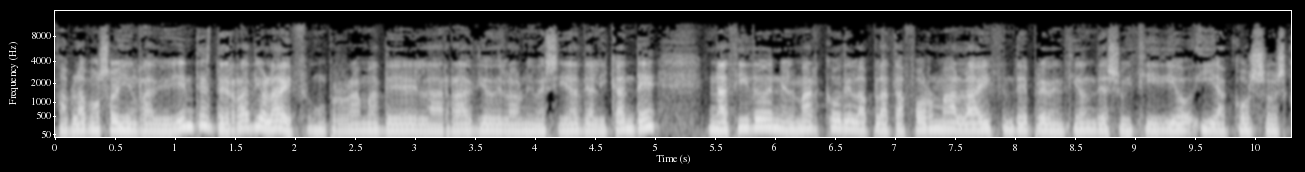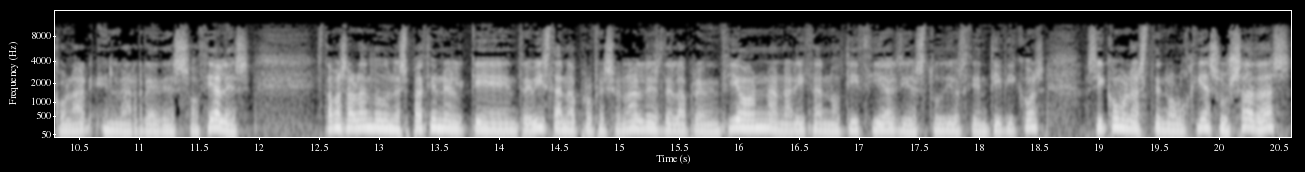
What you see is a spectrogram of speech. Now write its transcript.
Hablamos hoy en Radio Oyentes de Radio Life, un programa de la radio de la Universidad de Alicante, nacido en el marco de la plataforma Life de prevención de suicidio y acoso escolar en las redes sociales. Estamos hablando de un espacio en el que entrevistan a profesionales de la prevención, analizan noticias y estudios científicos, así como las tecnologías usadas,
